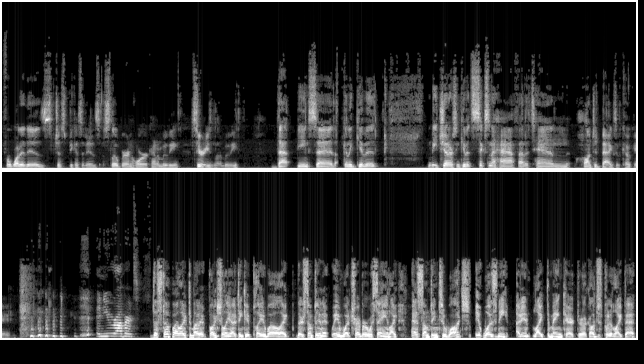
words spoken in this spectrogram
for what it is, just because it is a slow burn horror kind of movie. Series, not a movie. That being said, I'm gonna give it be generous and give it six and a half out of ten haunted bags of cocaine. and you, Robert. the stuff I liked about it functionally, I think it played well. Like, there's something in what Trevor was saying, like, as something to watch, it was neat. I didn't like the main character. Like, I'll just put it like that.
